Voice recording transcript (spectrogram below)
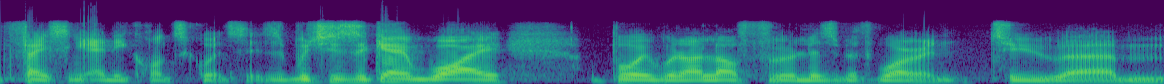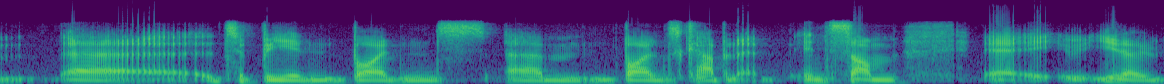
facing any consequences? Which is again why, boy, would I love for Elizabeth Warren to um, uh, to be in Biden's um, Biden's cabinet in some, uh, you know.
